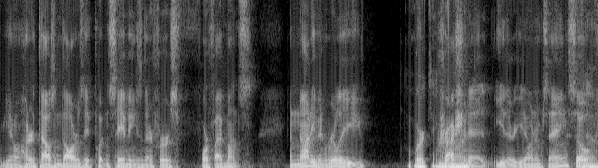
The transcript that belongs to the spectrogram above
you know hundred thousand dollars they put in savings in their first four or five months, and not even really Working. crushing hard. it either. You know what I'm saying? So Yeah.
